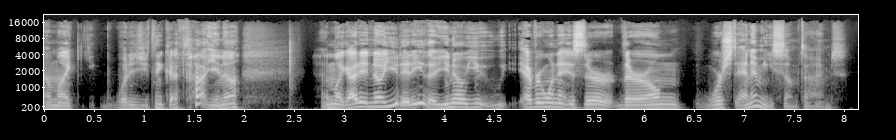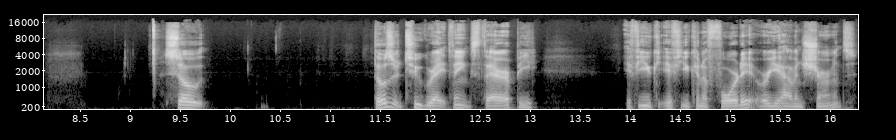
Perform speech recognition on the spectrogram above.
I'm like, "What did you think I thought?" You know. I'm like, I didn't know you did either. You know, you everyone is their their own worst enemy sometimes. So those are two great things. Therapy, if you if you can afford it or you have insurance.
